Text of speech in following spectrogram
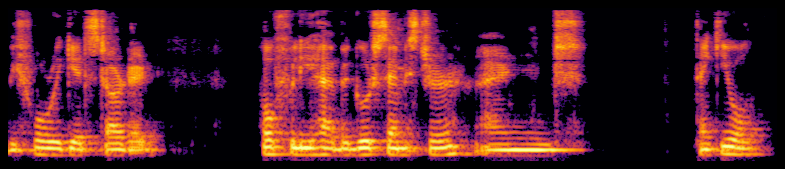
before we get started. Hopefully you have a good semester and thank you all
